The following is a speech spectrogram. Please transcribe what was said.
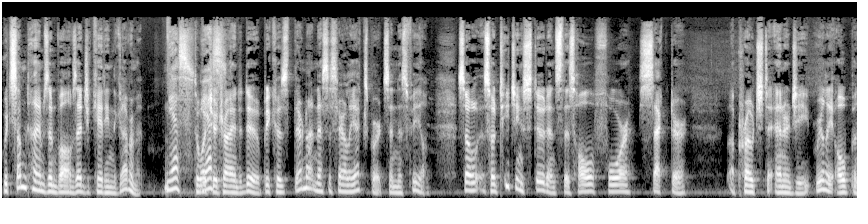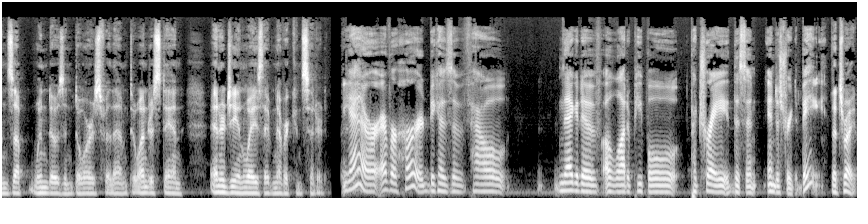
Which sometimes involves educating the government. Yes. To what yes. you're trying to do because they're not necessarily experts in this field. So so teaching students this whole four sector approach to energy really opens up windows and doors for them to understand energy in ways they've never considered. Yeah, or ever heard because of how negative a lot of people portray this in- industry to be. That's right.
